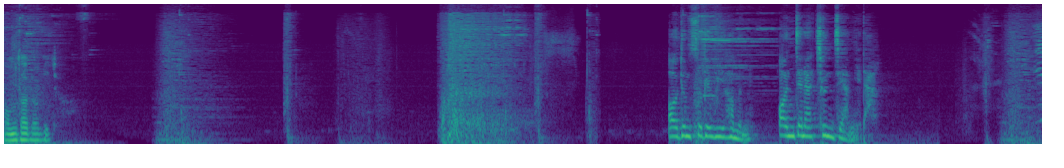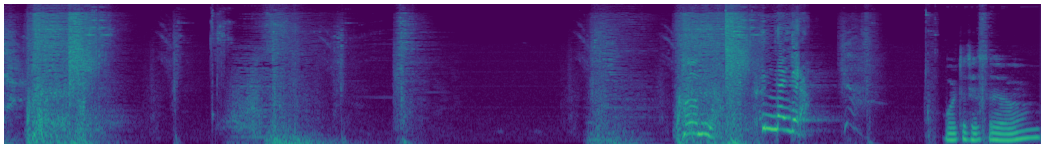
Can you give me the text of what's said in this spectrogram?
넘사벽이죠. 어둠 속의 위험은 언제나 존재합니다. 올때 됐어요.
